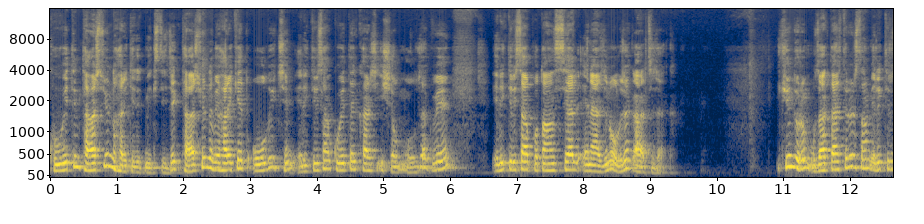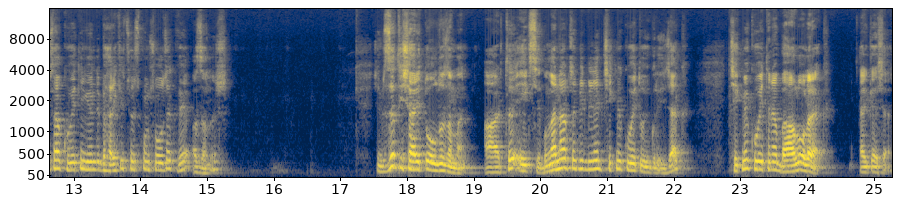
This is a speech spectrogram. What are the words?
kuvvetin tersi yönde hareket etmek isteyecek. Ters yönde bir hareket olduğu için elektriksel kuvvetlere karşı iş yapımı olacak ve elektriksel potansiyel enerji ne olacak? Artacak. İkinci durum uzaklaştırırsam elektriksel kuvvetin yönünde bir hareket söz konusu olacak ve azalır. Şimdi zıt işaretli olduğu zaman artı eksi bunlar ne yapacak? Birbirine bir çekme kuvveti uygulayacak. Çekme kuvvetine bağlı olarak arkadaşlar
